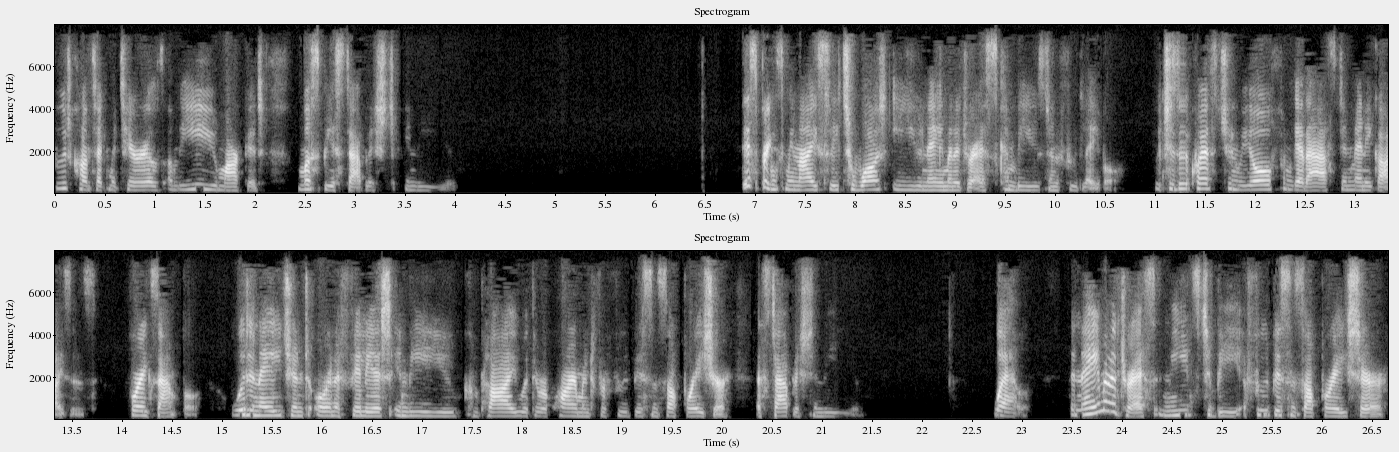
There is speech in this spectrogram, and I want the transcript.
food contact materials on the EU market must be established in the EU. This brings me nicely to what EU name and address can be used on a food label, which is a question we often get asked in many guises. For example, would an agent or an affiliate in the EU comply with the requirement for food business operator established in the EU? Well, the name and address needs to be a food business operator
